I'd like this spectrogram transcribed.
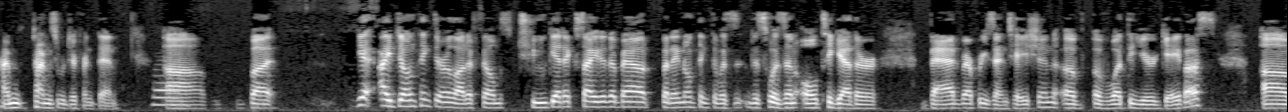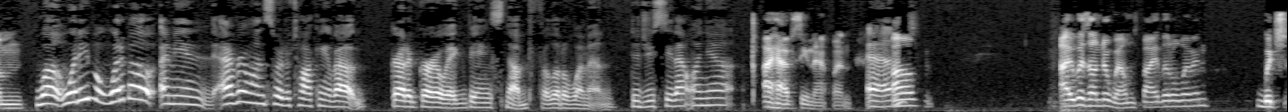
Time, times were different then. Right. Um, but yeah, I don't think there are a lot of films to get excited about, but I don't think there was this was an altogether bad representation of, of what the year gave us. Um, Well, what do you? What about? I mean, everyone's sort of talking about Greta Gerwig being snubbed for Little Women. Did you see that one yet? I have seen that one. And Um, I was underwhelmed by Little Women, which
